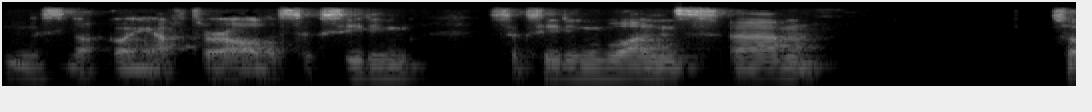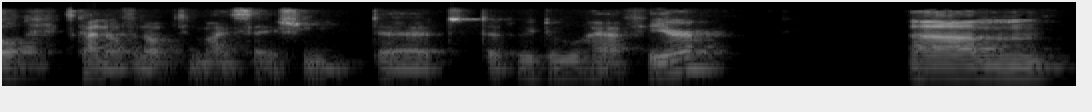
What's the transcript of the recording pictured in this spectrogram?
it's not going after all the succeeding succeeding ones. Um, so it's kind of an optimization that that we do have here. Um,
